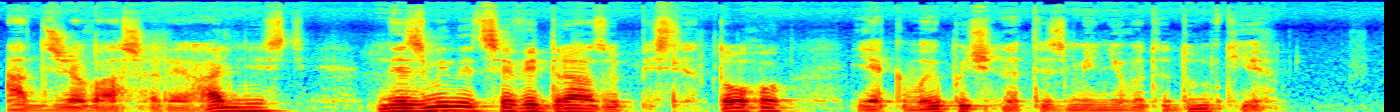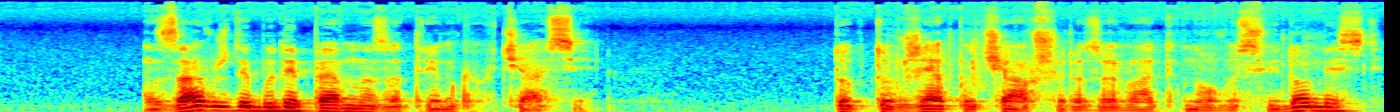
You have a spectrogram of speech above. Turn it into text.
Адже ваша реальність не зміниться відразу після того, як ви почнете змінювати думки. Завжди буде певна затримка в часі. Тобто, вже почавши розвивати нову свідомість,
